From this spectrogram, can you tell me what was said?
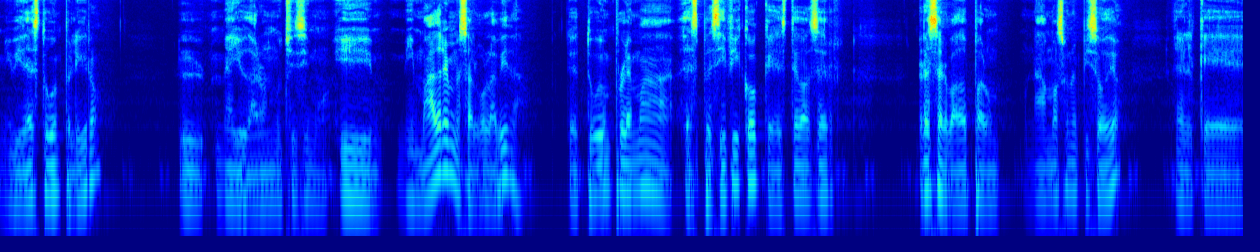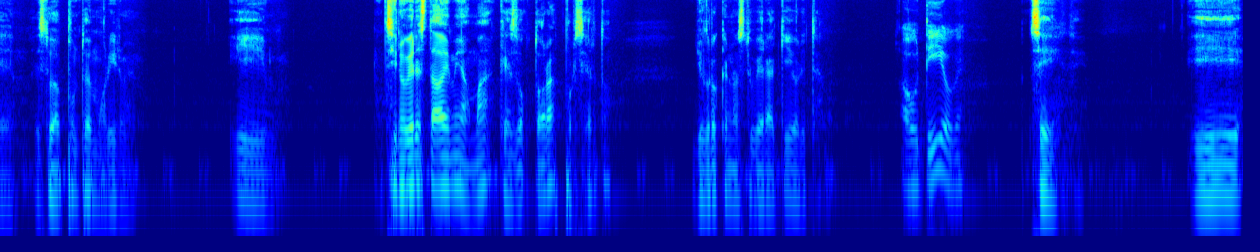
mi vida estuvo en peligro, me ayudaron muchísimo y mi madre me salvó la vida. Tuve un problema específico que este va a ser reservado para un- nada más un episodio en el que estuve a punto de morirme. Y si no hubiera estado ahí mi mamá, que es doctora, por cierto, yo creo que no estuviera aquí ahorita. ¿OT o qué? Sí, sí. Y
